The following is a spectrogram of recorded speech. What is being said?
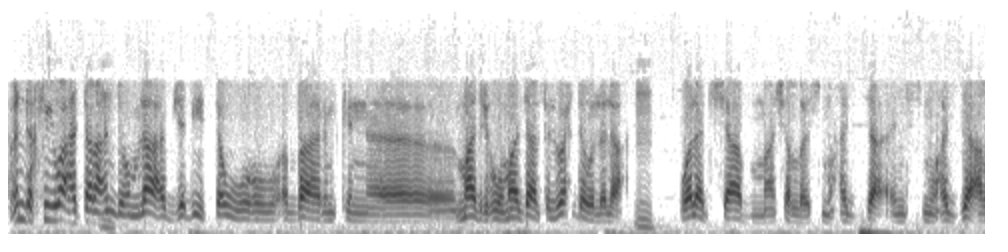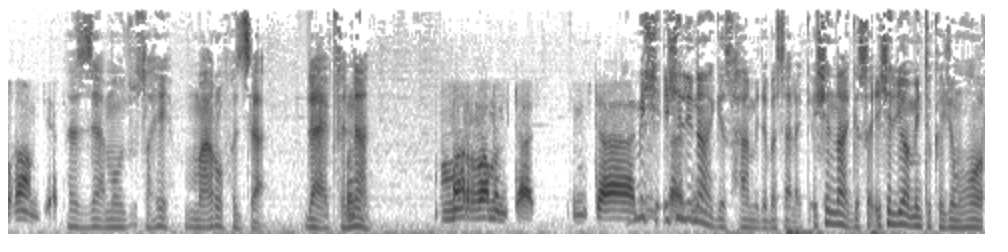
عندك في واحد ترى عندهم لاعب جديد توه الظاهر يمكن آه، ما أدري هو ما زال في الوحدة ولا لا. م. ولد شاب ما شاء الله اسمه هزاع اسمه هزاع الغامدي. هزاع موجود صحيح معروف هزاع لاعب فنان. مرة ممتاز ممتاز مش إيش اللي ناقص حامد؟ بسالك إيش الناقص؟ إيش اليوم أنتم كجمهور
